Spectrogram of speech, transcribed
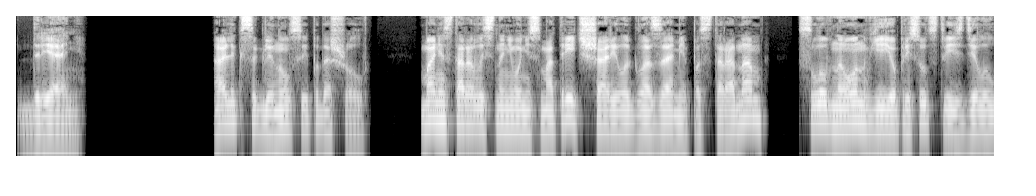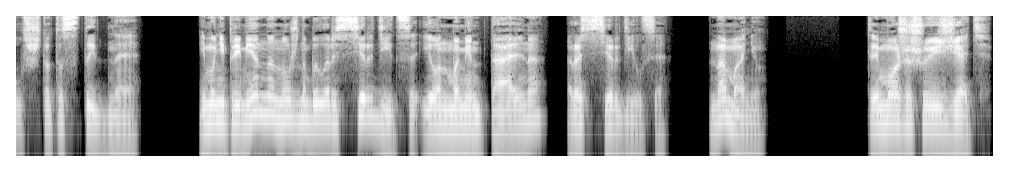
«Дрянь!» Алекс оглянулся и подошел. Маня старалась на него не смотреть, шарила глазами по сторонам, словно он в ее присутствии сделал что-то стыдное. Ему непременно нужно было рассердиться, и он моментально рассердился. На Маню. «Ты можешь уезжать», —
